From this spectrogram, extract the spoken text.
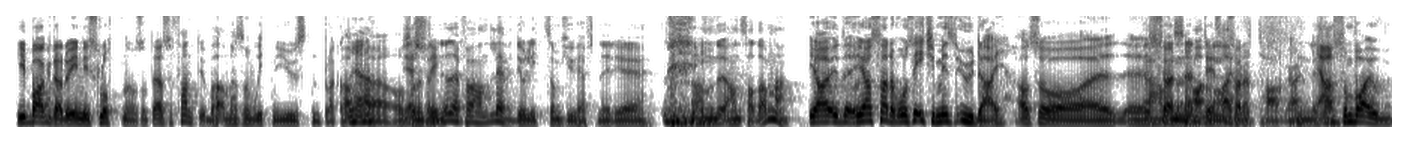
i Bagdad og inn i slottene, og sånt der, så fant de jo bare masse sånn Whitney Houston-plakater. Ja. og Jeg sånne ting. skjønner jo det, for han levde jo litt som Hugh Hefner. eh, Han, han Saddam, da. Ja, ja Saddam, Og ikke minst Uday, altså eh, Ja, han- sønnen han, til Saddam. Arvtakeren, liksom. Ja, som var jo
